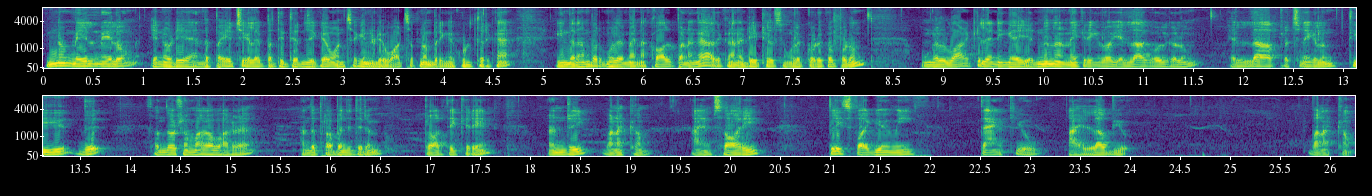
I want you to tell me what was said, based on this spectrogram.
இன்னும் மேல் மேலும் என்னுடைய அந்த பயிற்சிகளை பற்றி தெரிஞ்சுக்க ஒன் செகண்ட் என்னுடைய வாட்ஸ்அப் நம்பர் இங்கே கொடுத்துருக்கேன். இந்த நம்பர் மூலயமா நான் கால் பண்ணுங்கள் அதுக்கான டீட்டெயில்ஸ் உங்களுக்கு கொடுக்கப்படும். உங்கள் வாழ்க்கையில் நீங்கள் என்னென்ன நினைக்கிறீங்களோ எல்லா கோல்களும் எல்லா பிரச்சனைகளும் தீர்ந்து சந்தோஷமாக வாழ அந்த பிரபஞ்சத்திடம் பிரார்த்திக்கிறேன். நன்றி வணக்கம். I am sorry please forgive me thank you I love you வணக்கம்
